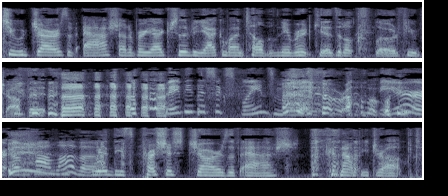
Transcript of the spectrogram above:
two jars of ash out of her yard. She lived in Yakima and tell the neighborhood kids it'll explode if you drop it. Maybe this explains my fear of hot lava. we had these precious jars of ash that could not be dropped.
